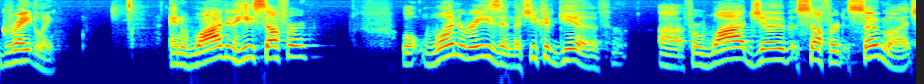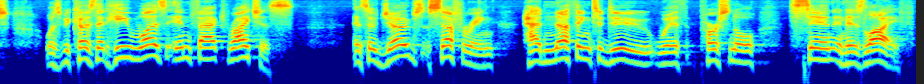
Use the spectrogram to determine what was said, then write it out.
greatly. And why did he suffer? Well, one reason that you could give uh, for why Job suffered so much was because that he was in fact righteous. And so Job's suffering had nothing to do with personal sin in his life.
